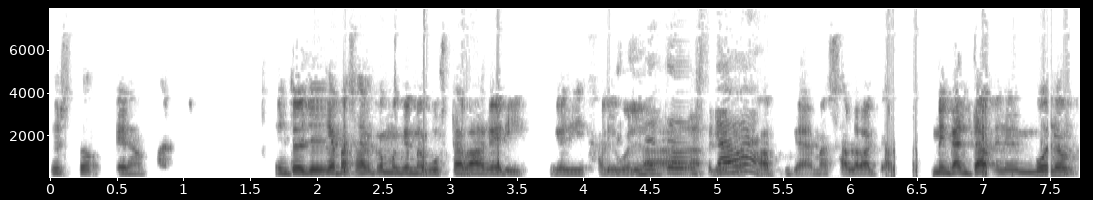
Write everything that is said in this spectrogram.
esto eran fans. Entonces llegué a pasar como que me gustaba Gary, Gary Halliwell, ¿No la, la porque además hablaba que me encantaba. Bueno,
